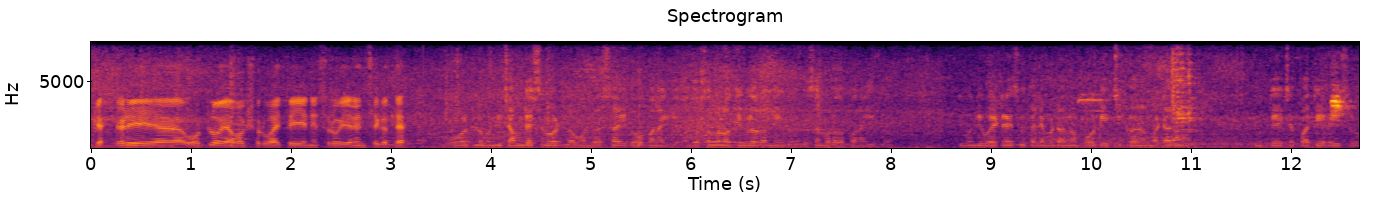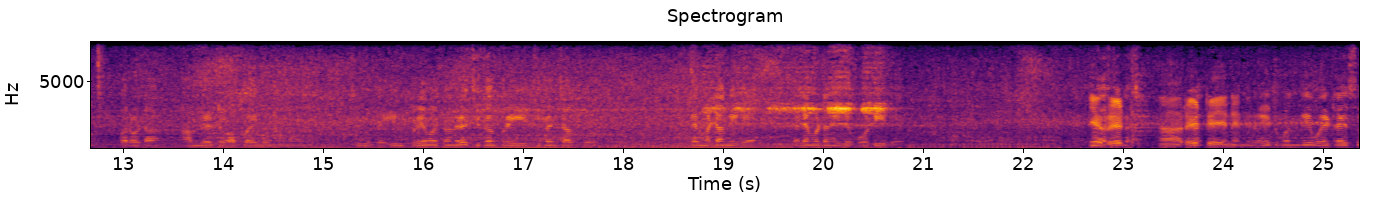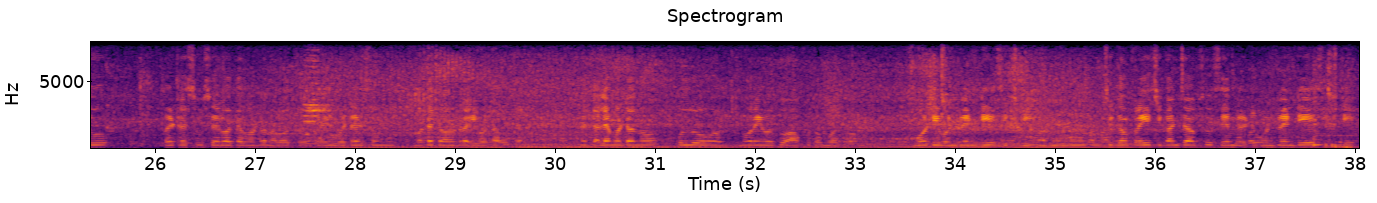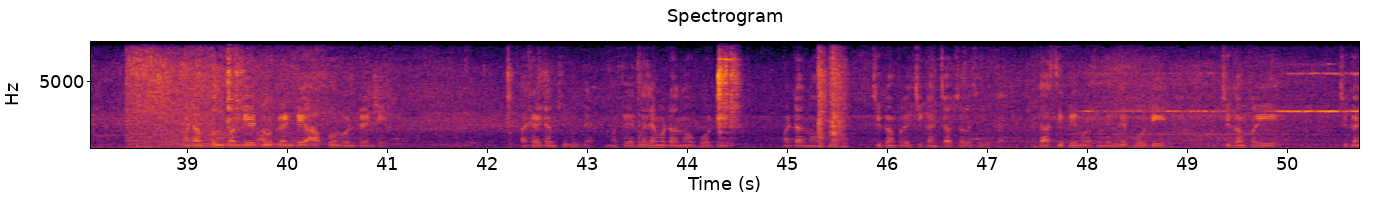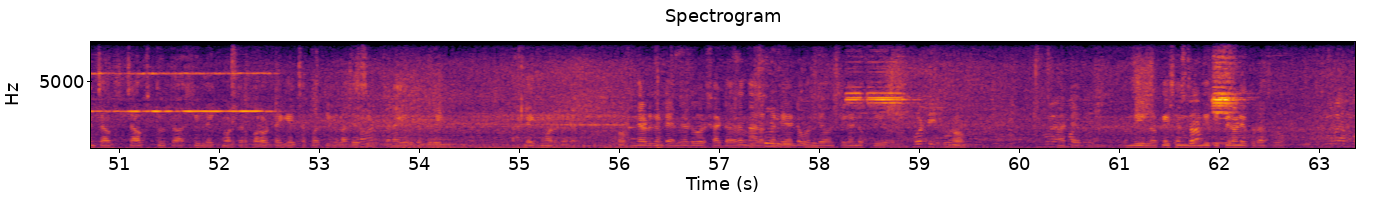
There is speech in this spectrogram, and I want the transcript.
ಓಕೆ ಹೇಳಿ ಹೋಟ್ಲು ಯಾವಾಗ ಶುರುವಾಯಿತು ಏನು ಹೆಸರು ಏನೇನು ಸಿಗುತ್ತೆ? ಹೋಟ್ಲು ಬಂದು ಚಾಮುಂಡೇಶ್ವರ ಹೋಟ್ಲು ಒಂದು ವರ್ಷ ಆಗಿತ್ತು ಓಪನ್ ಆಗಿ. ಒಂದು ವರ್ಷ ಒಂದು ತಿಂಗಳು ರನ್ನಿಂಗ್ ಡಿಸೆಂಬರ್ ಓಪನ್ ಆಗಿತ್ತು. ಇದು ಬಂದು ವೈಟ್ ರೈಸು ತಲೆ ಮಟನು ಬೋಟಿ ಚಿಕನ್ ಮಟನ್ ಮುದ್ದೆ ಚಪಾತಿ ರೈಸು ಪರೋಟ ಆಮ್ಲೆಟು ಅಪ್ಪಾಯಿಲು ಸಿಗುತ್ತೆ. ಇಲ್ಲಿ ಫೇಮಸ್ ಅಂದರೆ ಚಿಕನ್ ಫ್ರೈ ಚಿಕನ್ ಚಾಪ್ಸು ಮತ್ತು ಮಟನ್ ಇದೆ ತಲೆ ಮಟನ್ ಇದೆ ಬೋಟಿ ಇದೆ. ರೇಟ್ ಹಾಂ ರೇಟ್ ಏನೇನು ರೇಟ್ ಬಂದು ವೈಟ್ ರೈಸು ವೈಟ್ ರೈಸು ಸೇರುವ ತಗೊಂಡ್ರೆ ನಲ್ವತ್ತು ವೈಟ್ ರೈಸು ಮೊಟ್ಟೆ ತೊಗೊಂಡ್ರೆ ಐವತ್ತಾಗುತ್ತೆ ಮತ್ತು ತಲೆ ಮಟನು ಫುಲ್ಲು ನೂರೈವತ್ತು ಹಾಫು ತೊಂಬತ್ತು. ಬೋಟಿ one twenty sixty chicken fry chicken chops same rate one twenty sixty mutton full ಬಂದು two twenty half one twenty ಅಷ್ಟು ಐಟಮ್ ಸಿಗುತ್ತೆ. ಮತ್ತು ತಲೆ ಮಟನು ಬೋಟಿ, mutton chicken fry chicken chops ಎಲ್ಲ ಸಿಗುತ್ತೆ. ಜಾಸ್ತಿ ಫೇಮಸ್ ಇಲ್ಲಿ ಬೋಟಿ ಚಿಕನ್ ಫ್ರೈ ಚಿಕನ್ ಚಾಪ್ಸ್ ಚಾಪ್ಸ್ದು ಜಾಸ್ತಿ ಲೈಕ್ ಮಾಡ್ತಾರೆ. ಪರೋಟೆಗೆ, ಚಪಾತಿಗೆಲ್ಲ ಅದೇ ಸಿಗುತ್ತೆ. ಚೆನ್ನಾಗಿರುತ್ತೆ ಗ್ರೇವಿ ಅಷ್ಟು ಲೈಕ್ ಮಾಡ್ತಾರೆ. ಹನ್ನೆರಡು ಗಂಟೆ ಹನ್ನೆರಡುವರೆ ಸ್ಟಾರ್ಟ್ ಆದರೆ ನಾಲ್ಕು ಗಂಟೆ ಗಂಟೆ ಒಂದೇ ಒಂದು ಸೆಕೆಂಡ್ ಫ್ರೀ ಇರೋದು. ಆ ಟೈಪ್ ಒಂದು ಈ ಲೊಕೇಶನ್ ಬಂದು Tippinahalli cross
